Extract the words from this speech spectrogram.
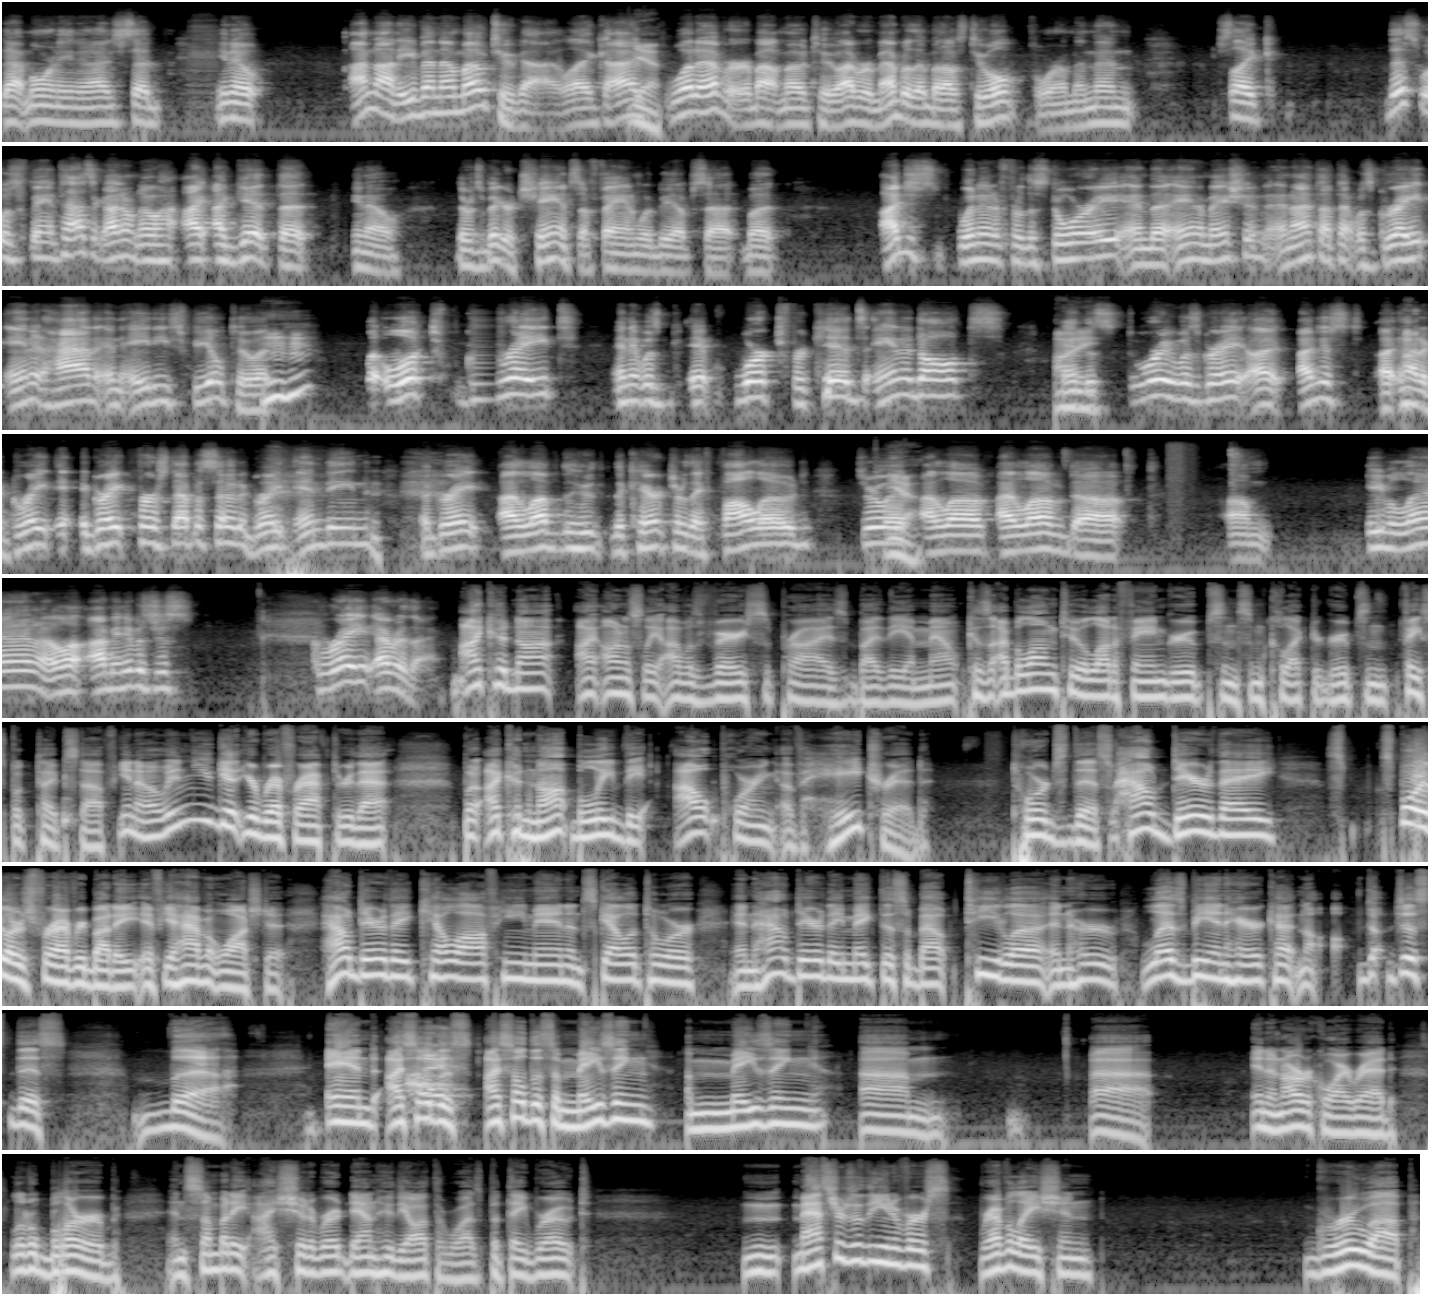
that morning, and I said, you know, I'm not even a Motu guy. Like I Yeah. whatever about Motu. I remember them, but I was too old for them. And then it's like this was fantastic. I don't know. How, I I get that you know there was a bigger chance a fan would be upset, but I just went in it for the story and the animation, and I thought that was great. And it had an '80s feel to it, Mm-hmm. but looked great, and it was it worked for kids and adults. And I the story was great. I, I just I had a great a great first episode, a great ending, a great. I loved who the character they followed through it. Yeah. I love I loved uh, um, Evil-Lyn. I, lo- I mean, it was just great. Everything. I could not. I honestly, I was very surprised by the amount because I belong to a lot of fan groups and some collector groups and Facebook type stuff, you know, and you get your riffraff through that. But I could not believe the outpouring of hatred towards this. How dare they? Spoilers for everybody if you haven't watched it. How dare they kill off He-Man and Skeletor, and how dare they make this about Teela and her lesbian haircut and all, just this Bleh. And I saw I- this I saw this amazing amazing um uh in an article I read, little blurb and somebody I should have wrote down who the author was, but they wrote Masters of the Universe Revelation grew up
